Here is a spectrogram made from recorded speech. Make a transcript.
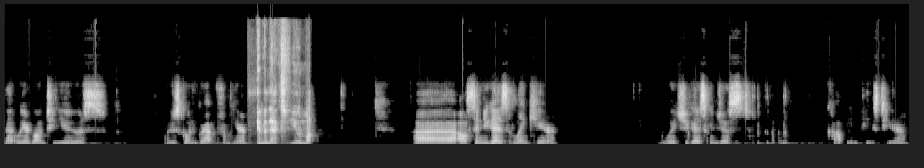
that we are going to use. I'll just go and grab it from here. In the next few months, uh, I'll send you guys the link here, which you guys can just copy and paste here.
